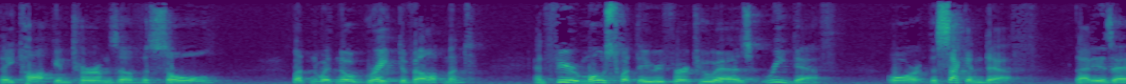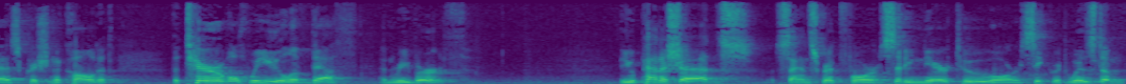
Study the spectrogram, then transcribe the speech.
They talk in terms of the soul, but with no great development, and fear most what they refer to as re-death, or the second death. That is, as Krishna called it, the terrible wheel of death and rebirth. The Upanishads, Sanskrit for sitting near to or secret wisdom,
